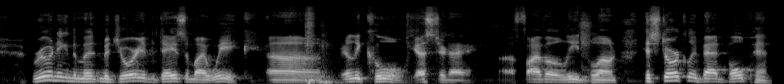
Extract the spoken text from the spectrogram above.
ruining the majority of the days of my week. Uh, really cool yesterday. Uh, 5-0 lead blown. Historically bad bullpen.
